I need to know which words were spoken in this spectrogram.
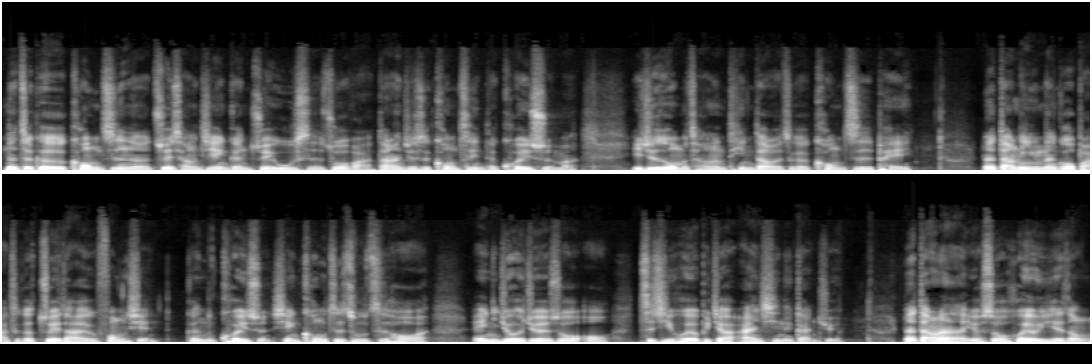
那这个控制呢，最常见跟最务实的做法，当然就是控制你的亏损嘛，也就是我们常常听到的这个控制赔。那当你能够把这个最大的一个风险跟亏损先控制住之后啊，诶，你就会觉得说，哦，自己会有比较安心的感觉。那当然了，有时候会有一些这种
